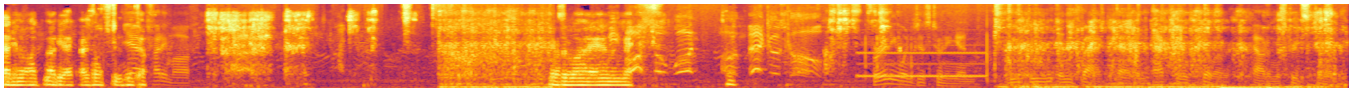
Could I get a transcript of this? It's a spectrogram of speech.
I don't know. Not yet. I don't still Yeah, yeah. cut him off. Want a gold. For anyone just tuning in, we do in fact have an actual killer out in the streets tonight.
